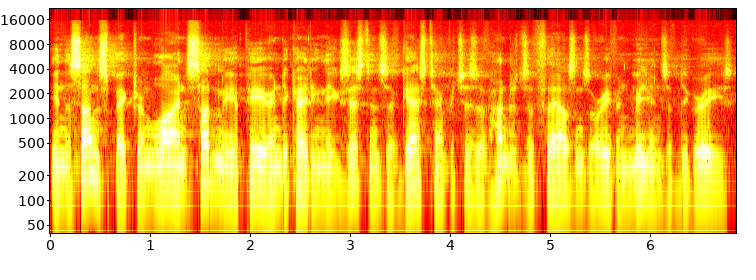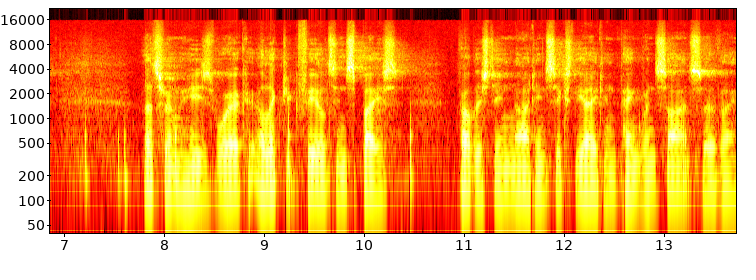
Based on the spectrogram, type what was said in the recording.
In the sun spectrum, lines suddenly appear indicating the existence of gas temperatures of hundreds of thousands or even millions of degrees. That's from his work Electric Fields in Space, published in 1968 in Penguin Science Survey.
